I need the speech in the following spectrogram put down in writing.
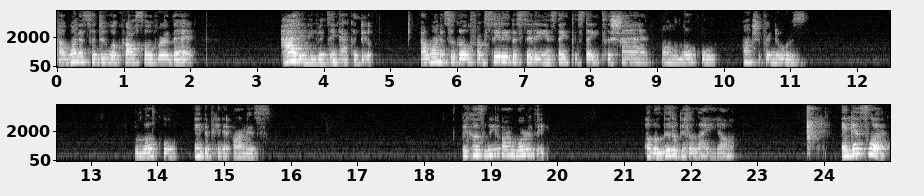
I wanted to do a crossover that I didn't even think I could do. I wanted to go from city to city and state to state to shine on local entrepreneurs, local independent artists, because we are worthy of a little bit of light, y'all. And guess what?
